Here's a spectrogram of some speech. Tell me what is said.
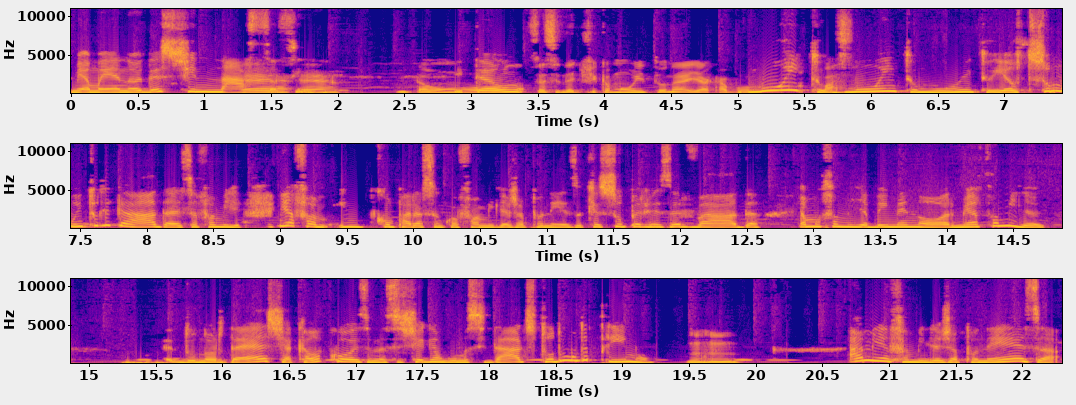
Minha mãe é nordestinaça, é, assim. É. Então, então, você se identifica muito, né? E acabou. Muito, passando. muito, muito. E eu sou muito ligada a essa família. E a fam em comparação com a família japonesa, que é super reservada, é uma família bem menor. Minha família do Nordeste é aquela coisa, né? Você chega em alguma cidade, todo mundo é primo. Uhum. A minha família japonesa,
